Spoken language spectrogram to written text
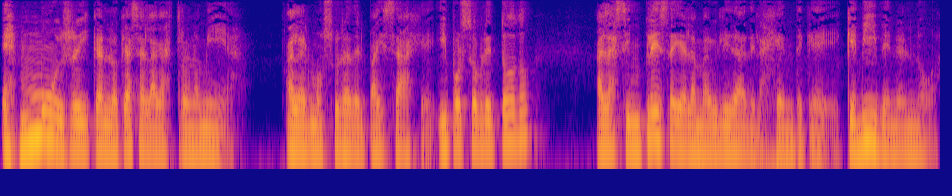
es muy rica en lo que hace a la gastronomía, a la hermosura del paisaje y por sobre todo a la simpleza y a la amabilidad de la gente que, que vive en el NOA.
